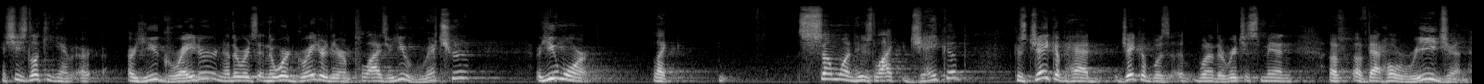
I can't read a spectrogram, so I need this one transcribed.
And she's looking at him, are, are you greater? In other words, and the word greater there implies, are you richer? Are you more like someone who's like Jacob? Because Jacob had, Jacob was uh, one of the richest men of, of that whole region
